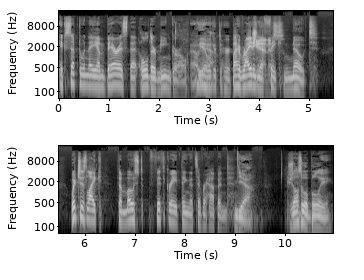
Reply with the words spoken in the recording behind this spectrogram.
Except when they embarrass that older mean girl Oh, yeah, we'll get to her. by writing a Janice. fake note, which is like the most fifth grade thing that's ever happened. Yeah, she's also a bully,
